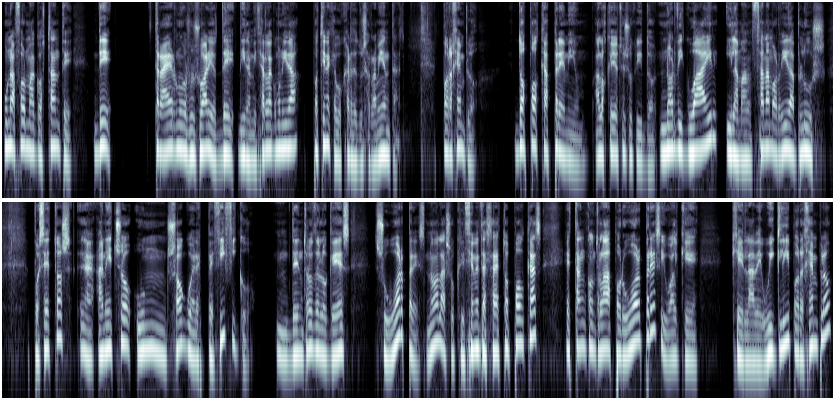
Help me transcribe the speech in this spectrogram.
una forma constante de traer nuevos usuarios, de dinamizar la comunidad, pues tienes que buscarte tus herramientas. Por ejemplo, dos podcasts premium a los que yo estoy suscrito, Nordic Wire y La Manzana Mordida Plus. Pues estos eh, han hecho un software específico dentro de lo que es su WordPress, ¿no? Las suscripciones a estos podcasts están controladas por WordPress, igual que, que la de Weekly, por ejemplo.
